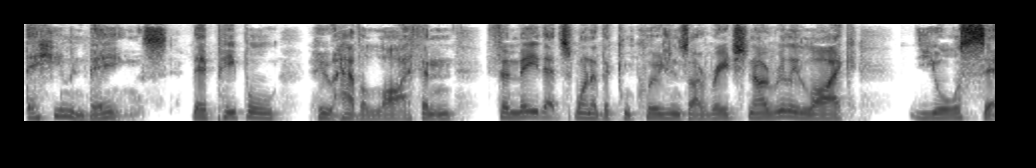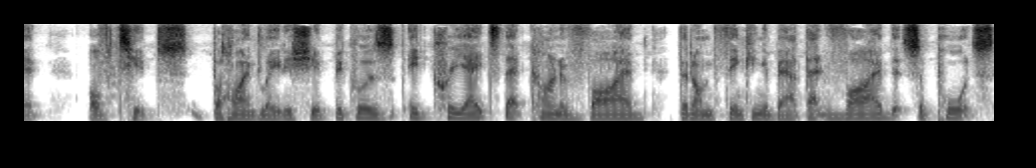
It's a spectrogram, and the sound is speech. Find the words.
they're human beings. They're people who have a life. And for me, that's one of the conclusions I reached. And I really like your set of tips behind leadership because it creates that kind of vibe that I'm thinking about, that vibe that supports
